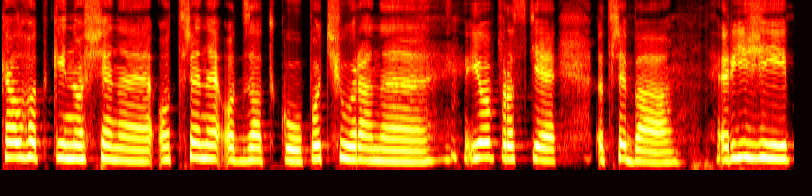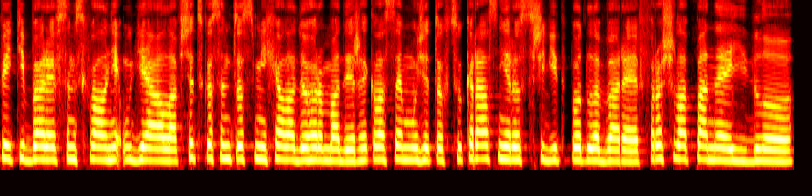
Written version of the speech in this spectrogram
kalhotky nošené, otřené od zadku, počúrané, jo, prostě třeba rýží pěti barev jsem schválně udělala, všecko jsem to smíchala dohromady, řekla jsem mu, že to chci krásně rozstřídit podle barev, prošlapané jídlo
